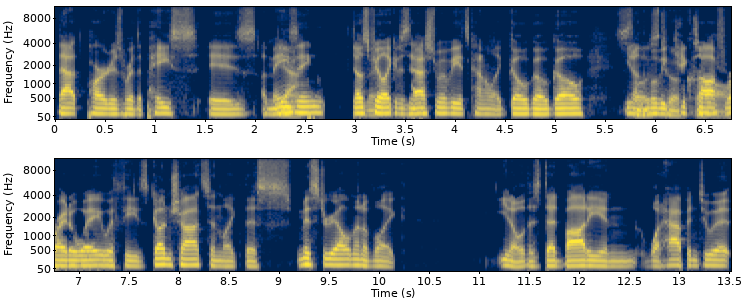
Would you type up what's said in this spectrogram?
that part is where the pace is amazing. Does feel like a disaster movie. It's kind of like go go go. You know, the movie kicks off right away with these gunshots and like this mystery element of like, you know, this dead body and what happened to it,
